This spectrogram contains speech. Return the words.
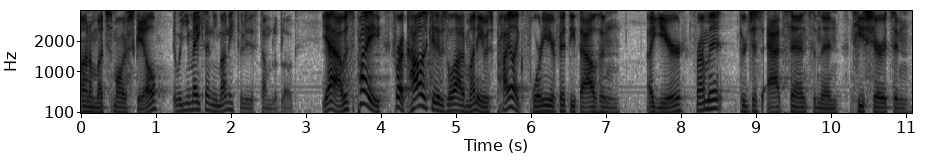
on a much smaller scale. Were you making any money through this Tumblr blog? Yeah, I was probably for a college kid. It was a lot of money. It was probably like forty or fifty thousand a year from it through just AdSense and then T-shirts. And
